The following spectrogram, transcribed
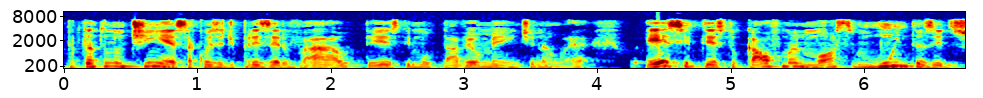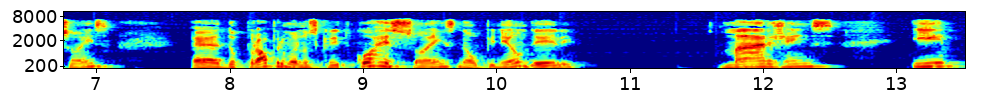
portanto, não tinha essa coisa de preservar o texto imutavelmente, não. É, esse texto Kaufmann mostra muitas edições é, do próprio manuscrito, correções, na opinião dele, margens, e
